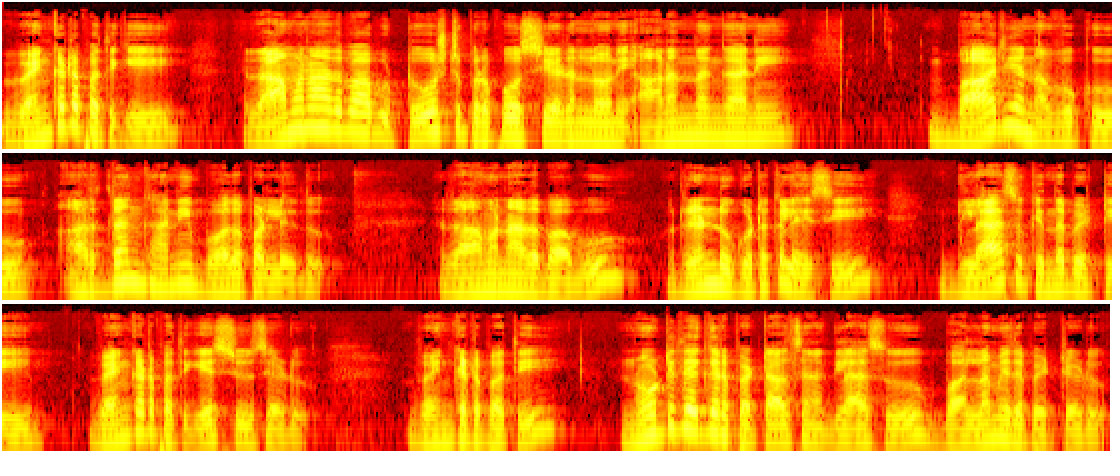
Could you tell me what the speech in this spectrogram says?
వెంకటపతికి రామనాథబాబు టోస్ట్ ప్రపోజ్ చేయడంలోని ఆనందం కానీ భార్య నవ్వుకు అర్థం కానీ బోధపడలేదు. రామనాథబాబు రెండు గుటకలేసి గ్లాసు కింద పెట్టి వెంకటపతికేసి చూశాడు. వెంకటపతి నోటి దగ్గర పెట్టాల్సిన గ్లాసు బల్ల మీద పెట్టాడు.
